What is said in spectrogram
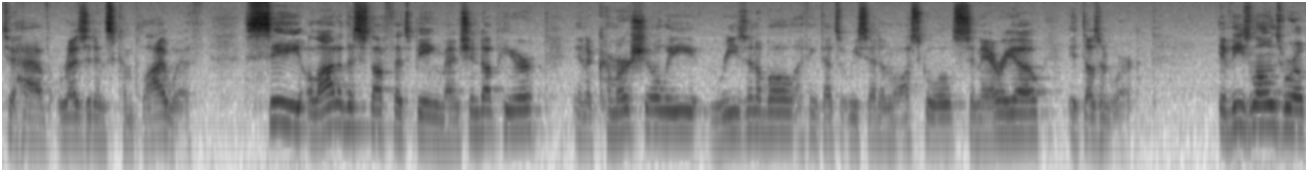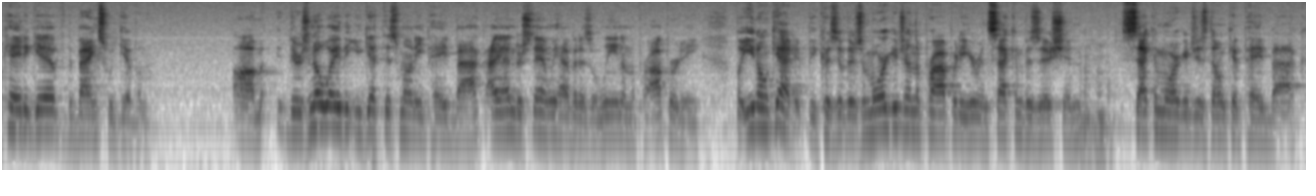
to have residents comply with. C, a lot of the stuff that's being mentioned up here in a commercially reasonable, I think that's what we said in law school, scenario, it doesn't work. If these loans were okay to give, the banks would give them. Um, There's no way that you get this money paid back. I understand we have it as a lien on the property, but you don't get it, because if there's a mortgage on the property, you're in second position. Second mortgages don't get paid back.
